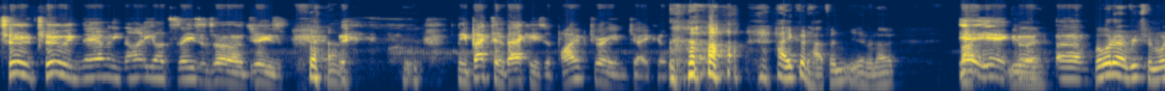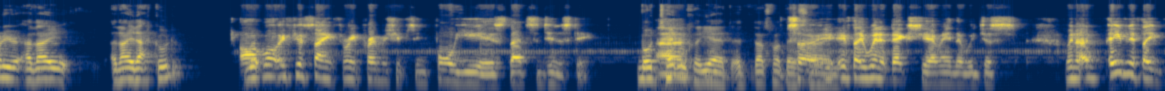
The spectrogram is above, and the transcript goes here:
two two in how many ninety odd seasons? Oh jeez. Me back to back is a pipe dream, Jacob. hey, it could happen. You never know. Yeah, But, yeah, good. Um, But what about Richmond? What are you? Are they? Are they that good? Oh, well, if you're saying three premierships in four years, that's a dynasty. Well, Um, technically, yeah, that's what they're so saying. So if they win it next year, I mean, then we just. I mean, even if they,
